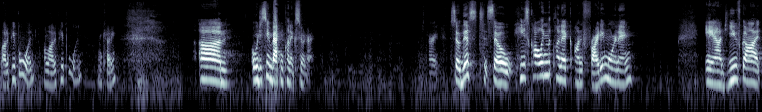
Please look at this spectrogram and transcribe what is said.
A lot of people would. A lot of people would. Okay. Um, or would you see him back in clinic sooner? So this, t- so he's calling the clinic on Friday morning, and you've got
